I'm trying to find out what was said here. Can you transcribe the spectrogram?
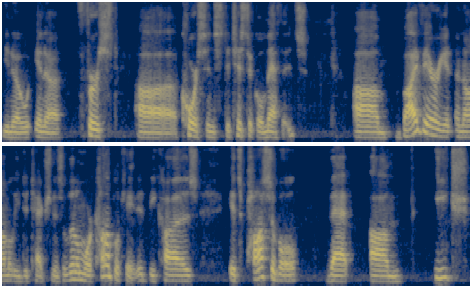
you know, in a first uh, course in statistical methods. Um, bivariate anomaly detection is a little more complicated because it's possible that um, each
